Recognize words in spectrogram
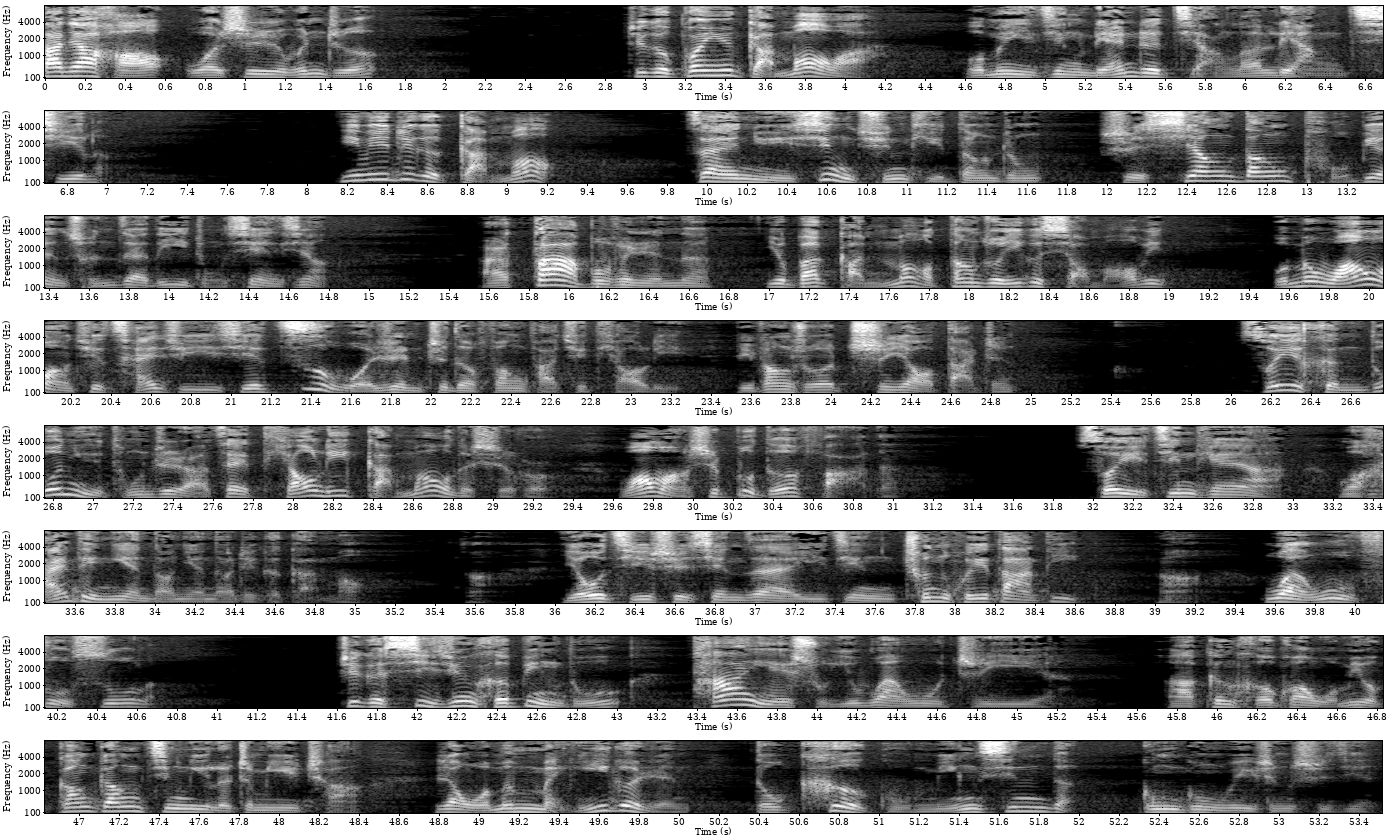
大家好，我是文哲。这个关于感冒啊，我们已经连着讲了两期了。因为这个感冒在女性群体当中是相当普遍存在的一种现象，而大部分人呢又把感冒当做一个小毛病。我们往往去采取一些自我认知的方法去调理，比方说吃药打针。所以很多女同志啊，在调理感冒的时候。往往是不得法的，所以今天啊，我还得念叨念叨这个感冒啊，尤其是现在已经春回大地啊，万物复苏了，这个细菌和病毒，它也属于万物之一啊。啊，更何况我们又刚刚经历了这么一场让我们每一个人都刻骨铭心的公共卫生事件，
